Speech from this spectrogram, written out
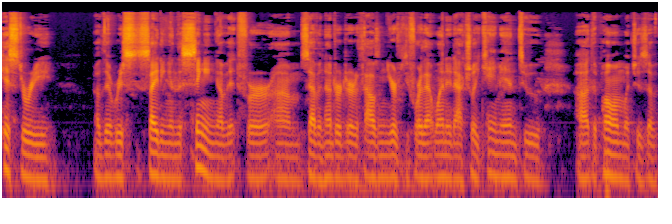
history of the reciting and the singing of it for um, 700 or 1,000 years before that, when it actually came into uh, the poem, which is of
